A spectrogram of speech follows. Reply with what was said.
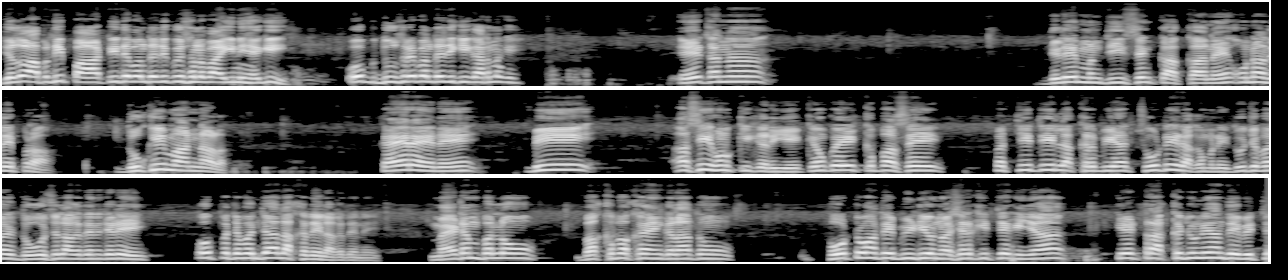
ਜਦੋਂ ਆਪਣੀ ਪਾਰਟੀ ਦੇ ਬੰਦੇ ਦੀ ਕੋਈ ਸੁਣਵਾਈ ਨਹੀਂ ਹੈਗੀ, ਉਹ ਦੂਸਰੇ ਬੰਦੇ ਦੀ ਕੀ ਕਰਨਗੇ? ਇਹ ਸਨ ਜਿਹੜੇ ਮਨਜੀਤ ਸਿੰਘ ਕਾਕਾ ਨੇ, ਉਹਨਾਂ ਦੇ ਭਰਾ, ਦੁਖੀ ਮਨ ਨਾਲ ਕਹਿ ਰਹੇ ਨੇ ਵੀ ਅਸੀਂ ਹੁਣ ਕੀ ਕਰੀਏ? ਕਿਉਂਕਿ ਇੱਕ ਪਾਸੇ 25 30 ਲੱਖ ਰੁਪਇਆ ਛੋਟੀ ਰਕਮ ਨਹੀਂ। ਦੂਜੇ ਪਾਸੇ ਦੋਸ਼ ਲੱਗਦੇ ਨੇ ਜਿਹੜੇ, ਉਹ 55 ਲੱਖ ਦੇ ਲੱਗਦੇ ਨੇ। ਮੈਡਮ ਵੱਲੋਂ ਵੱਖ-ਵੱਖ ਐਂਗਲਾਂ ਤੋਂ ਫੋਟੋਆਂ ਤੇ ਵੀਡੀਓ ਨਸ਼ਰ ਕੀਤੀਆਂ ਗਈਆਂ ਕਿ ਟਰੱਕ ਯੂਨੀਅਨ ਦੇ ਵਿੱਚ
